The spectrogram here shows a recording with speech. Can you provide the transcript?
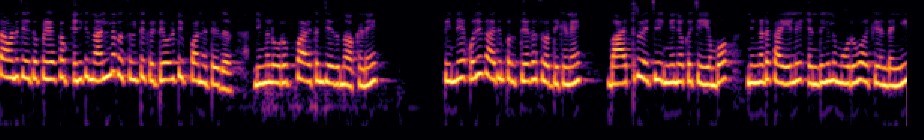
തവണ ചെയ്തപ്പോഴേക്കും എനിക്ക് നല്ല റിസൾട്ട് കിട്ടിയ ഒരു ടിപ്പാണ് ഇട്ടത്. നിങ്ങൾ ഉറപ്പായിട്ടും ചെയ്ത് നോക്കണേ. പിന്നെ ഒരു കാര്യം പ്രത്യേകം ശ്രദ്ധിക്കണേ. ബാറ്ററി വെച്ച് ഇങ്ങനെയൊക്കെ ചെയ്യുമ്പോൾ നിങ്ങളുടെ കയ്യിൽ എന്തെങ്കിലും മുറിവൊക്കെ ഉണ്ടെങ്കിൽ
